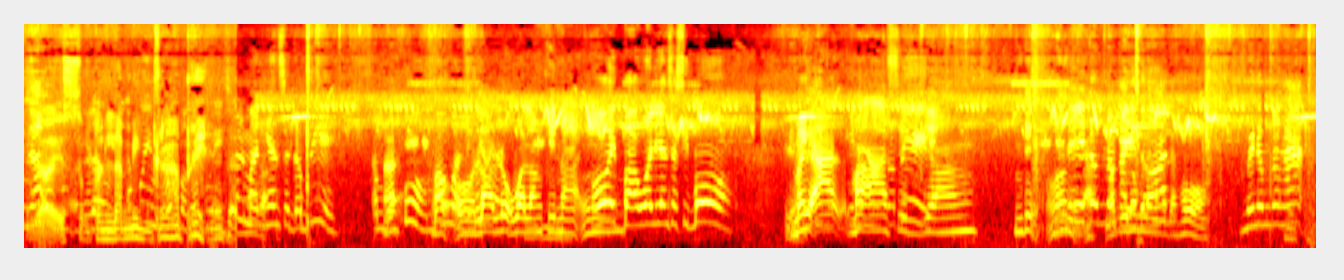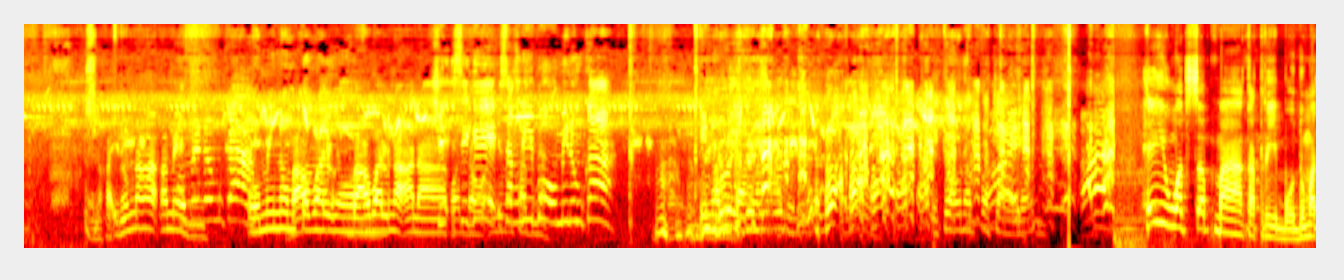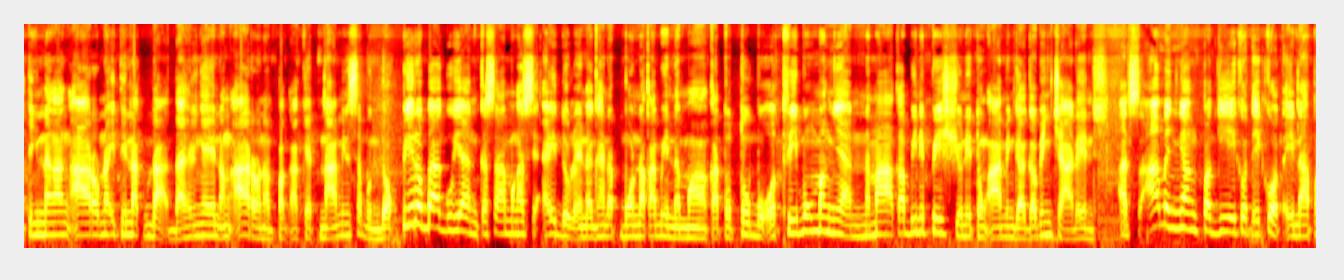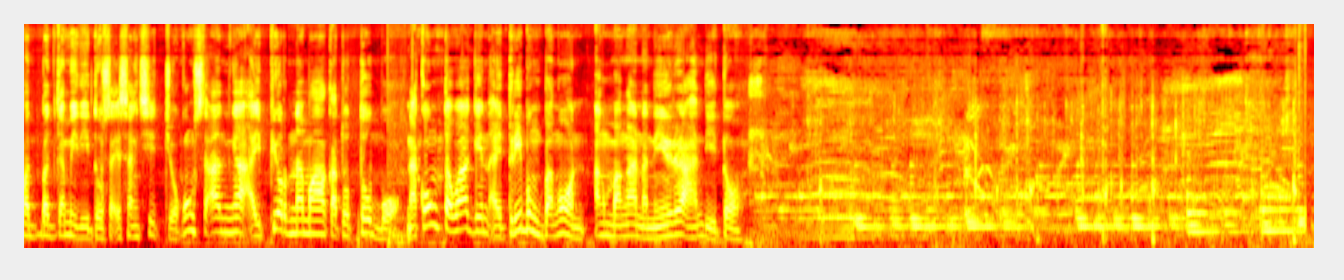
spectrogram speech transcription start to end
Guys, sobrang lamig, grabe. Bawal man yan sa gabi. Ang buko, bawal. Oo, ba? lalo walang kinain. Oy, bawal yan sa Cebu. May maasid yang. Hindi, wag. Inom na kayo doon. Ho. Minom ka nga. Nakainom na nga kami. Uminom ka. Uminom ka Bawal, ngayon. bawal nga ana. Si- sige, isang libo, uminom ka. Inom ka. Ikaw nagpa-challenge. Hey, what's up mga katribo? Dumating na nga ang araw na itinakda dahil ngayon ang araw ng pag-akit namin sa bundok. Pero bago yan, kasama nga si Idol ay naghanap muna kami ng mga katutubo o tribong mangyan na makakabenepisyo nitong aming gagawing challenge. At sa amin ngang pag-iikot-ikot ay napadpad kami dito sa isang sityo kung saan nga ay pure na mga katutubo na kung tawagin ay tribong bangon ang mga naninirahan dito.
